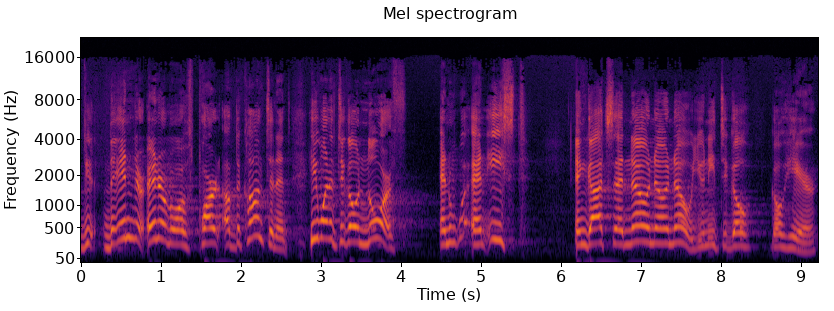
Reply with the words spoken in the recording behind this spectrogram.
the, the inner, innermost part of the continent. He wanted to go north and, and east. And God said, No, no, no, you need to go, go here.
